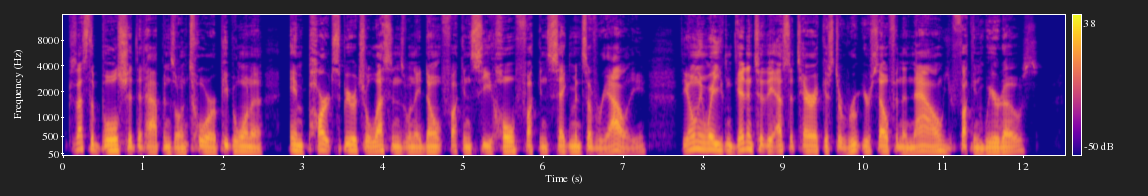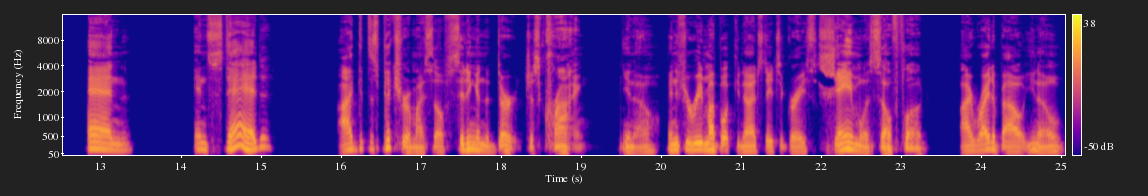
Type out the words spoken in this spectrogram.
Because that's the bullshit that happens on tour. People want to impart spiritual lessons when they don't fucking see whole fucking segments of reality. The only way you can get into the esoteric is to root yourself in the now, you fucking weirdos. And instead, I get this picture of myself sitting in the dirt, just crying, you know? And if you read my book, United States of Grace, shameless self plug, I write about, you know,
